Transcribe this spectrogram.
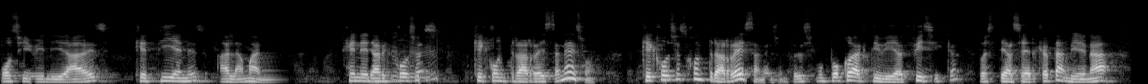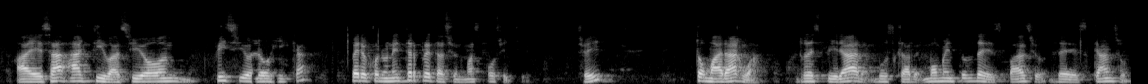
posibilidades que tienes a la mano, generar cosas que contrarrestan eso. ¿Qué cosas contrarrestan eso? Entonces, un poco de actividad física, pues te acerca también a, a esa activación fisiológica, pero con una interpretación más positiva. ¿Sí? Tomar agua, respirar, buscar momentos de espacio, de descanso.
